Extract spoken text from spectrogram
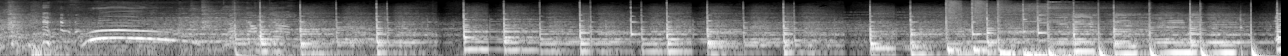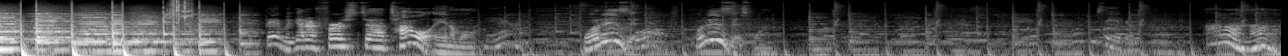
Woo! Yum, yum, yum. Babe, we got our first uh, towel animal. Yeah. What is it? Cool. What is this one? What'd you say it is? I don't know.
